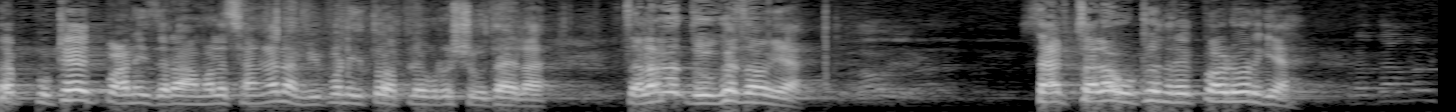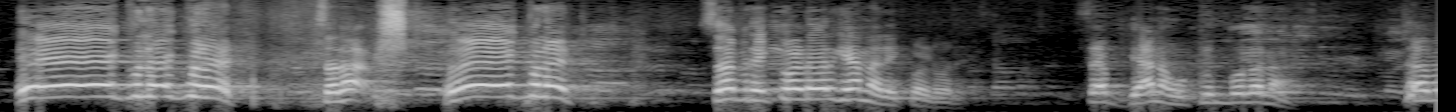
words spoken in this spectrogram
साहेब कुठे आहेत पाणी? जरा आम्हाला सांगा ना मी पण येतो आपल्याबरोबर शोधायला. चला ना दोघं जाऊया. साहेब चला उठून रेकॉर्डवर घ्या. एक मिनिट एक मिनिट. चला एक मिनिट. साहेब रेकॉर्डवर घ्या ना रेकॉर्डवर. साहेब घ्या ना उठून बोला ना. साहेब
